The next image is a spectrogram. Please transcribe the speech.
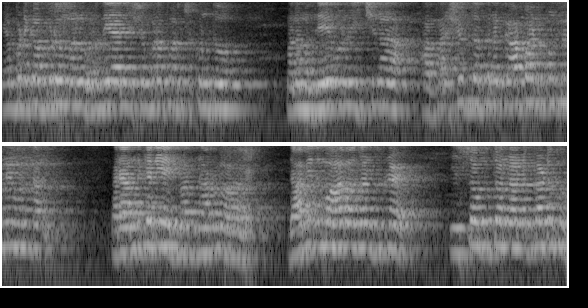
ఎప్పటికప్పుడు మన హృదయాన్ని శుభ్రపరచుకుంటూ మనము దేవుడు ఇచ్చిన ఆ పరిశుద్ధతను కాపాడుకుంటూనే ఉండాలి. మరి అందుకని ధర్మ దావిదు మహారాజు అంటున్నాడు ఈ సోపుతో నన్ను కడుగు.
